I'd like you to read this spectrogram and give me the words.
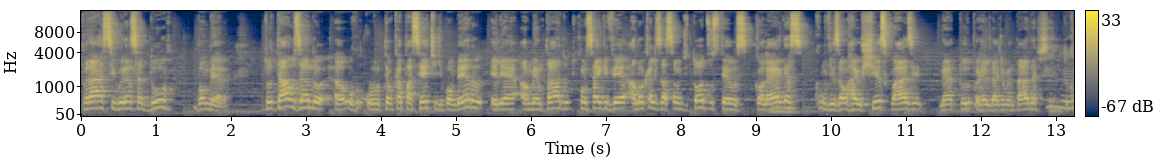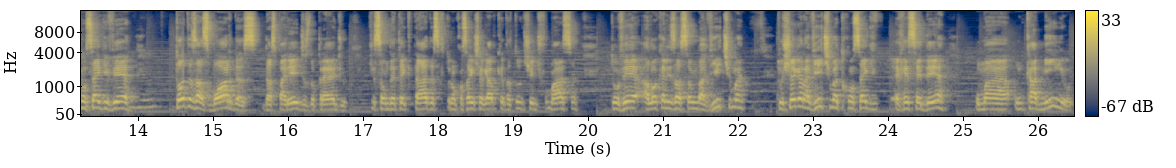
para a segurança do bombeiro. Tu tá usando uh, o, o, teu capacete de bombeiro, ele é aumentado, tu consegue ver a localização de todos os teus colegas uhum. com visão raio-x quase, né, tudo por realidade aumentada. Uhum. Tu consegue ver uhum todas as bordas das paredes do prédio que são detectadas, que tu não consegue chegar porque tá tudo cheio de fumaça. Tu vê a localização da vítima. Tu chega na vítima, tu consegue receber uma, um caminho.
